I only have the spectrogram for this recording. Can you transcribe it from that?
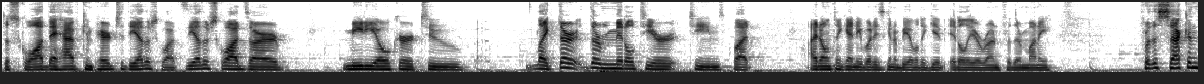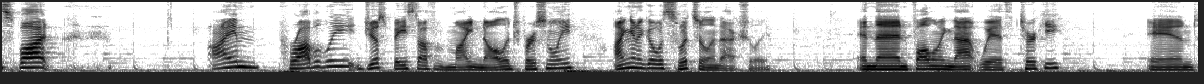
the squad they have compared to the other squads. The other squads are mediocre to like they're they're middle tier teams, but I don't think anybody's going to be able to give Italy a run for their money. For the second spot, I'm probably just based off of my knowledge personally, I'm going to go with Switzerland actually. And then following that with Turkey and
